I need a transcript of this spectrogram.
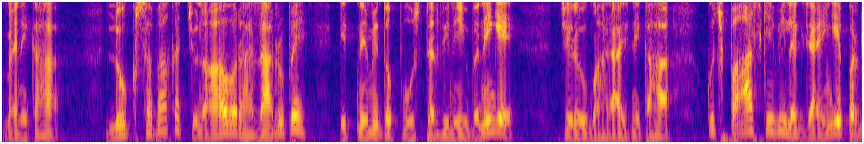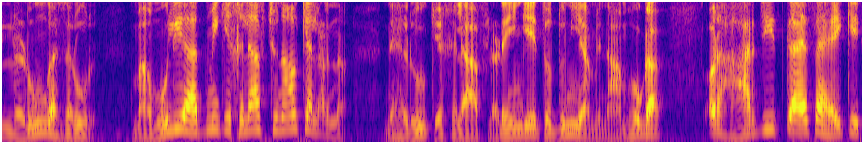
मैंने कहा, लोकसभा का चुनाव और हज़ार रुपए? इतने में तो पोस्टर भी नहीं बनेंगे। चिरऊ महाराज ने कहा कुछ पास के भी लग जाएँगे, पर लड़ूँगा ज़रूर। मामूली आदमी के खिलाफ चुनाव क्या लड़ना? नेहरू के खिलाफ लड़ेंगे तो दुनिया में नाम होगा। और हार जीत का ऐसा है कि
